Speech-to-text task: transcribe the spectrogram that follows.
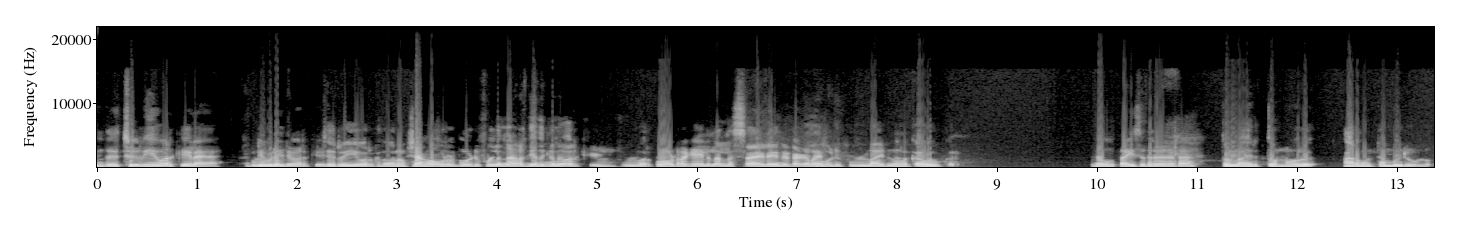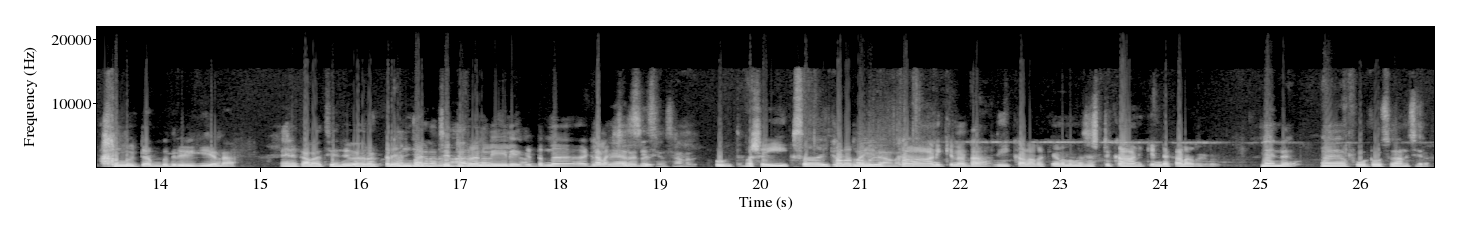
എന്ത് ചെറിയ വർക്ക് അല്ലേ? അടിപൊളി വർക്ക് ചെറിയ വർക്ക് എന്ന് പക്ഷെ ഓവറോൾ ബോഡി ഫുള്ള് നിറഞ്ഞു നിൽക്കുന്ന വർക്ക് ഫുൾ വർക്ക് ബോർഡർ കയ്യിൽ നല്ല സ്റ്റൈൽ ബോഡി ഫുള്ളായിട്ട് ആയിട്ട് വർക്ക് നമുക്ക് പൈസ എത്ര വരട്ടാ തൊള്ളായിരത്തി തൊണ്ണൂറ് അറുന്നൂറ്റമ്പത് രൂപ ഉള്ളൂ. അറുന്നൂറ്റമ്പത് രൂപയ്ക്ക് ചെയ്യണ്ട അതിന് കളർ ചേഞ്ച് വേറെ ബഡ്ജറ്റ് ഫ്രണ്ട്ലിയിൽ കിട്ടുന്ന കളക്ഷൻസ് പക്ഷെ ഈ കളർ കാണിക്കണം കേട്ടാ ഈ കളറൊക്കെയാണ് നമ്മൾ ജസ്റ്റ് കാണിക്കേണ്ട കളറുകൾ അതിന്റെ ഫോട്ടോസ് കാണിച്ചു തരാം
